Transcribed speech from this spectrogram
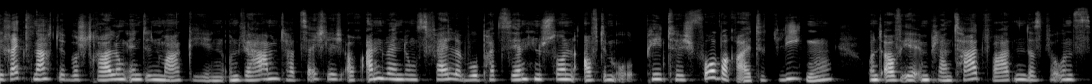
direkt nach der Bestrahlung in den Markt gehen. Und wir haben tatsächlich auch Anwendungsfälle, wo Patienten schon auf dem OP-Tisch vorbereitet liegen und auf ihr Implantat warten, das bei uns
